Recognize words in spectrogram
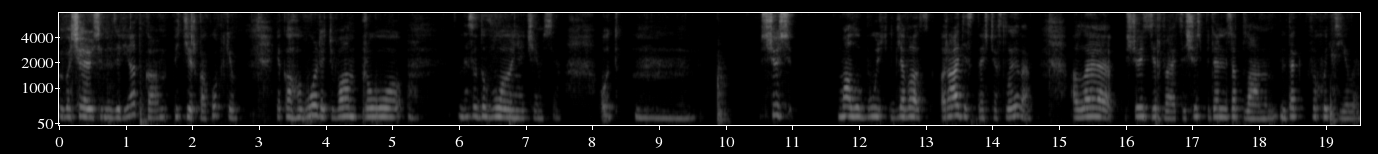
Вибачаюся, не дев'ятка, а п'ятірка кубків, яка говорить вам про незадоволення чимся. От щось мало бути для вас радісне, щасливе, але щось зірветься, щось піде не за планом, не так, як ви хотіли.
